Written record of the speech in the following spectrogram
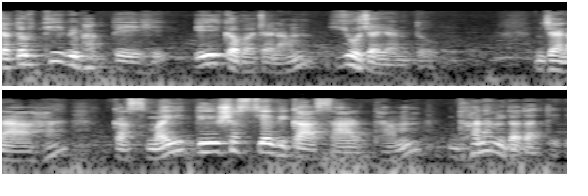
चतुर्थी विभक्तेः एकवचनं योजयन्तु। जनाः कस्मै देशस्य विकासार्थं धनं ददति।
